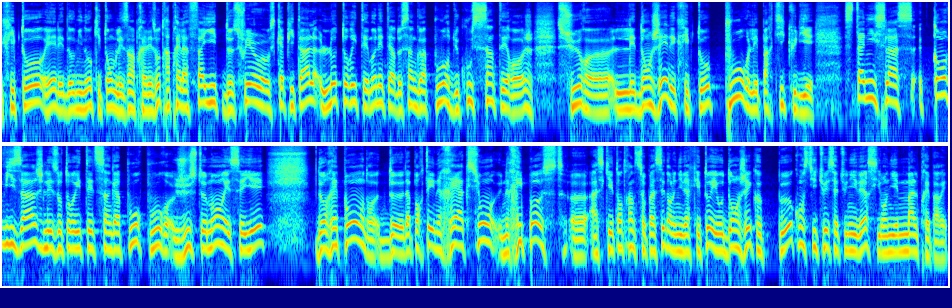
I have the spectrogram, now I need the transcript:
cryptos et les dominos qui tombent les uns après les autres. Après la faillite de Three Capital, l'autorité monétaire de Singapour, du coup, s'interroge sur euh, les dangers des cryptos pour les particuliers. Stanislas, qu'envisagent les autorités de Singapour pour justement essayer de répondre, d'apporter une réaction, une riposte euh, à ce qui est en train de se passer dans l'univers crypto et au danger que peut constituer cet univers si l'on y est mal préparé?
